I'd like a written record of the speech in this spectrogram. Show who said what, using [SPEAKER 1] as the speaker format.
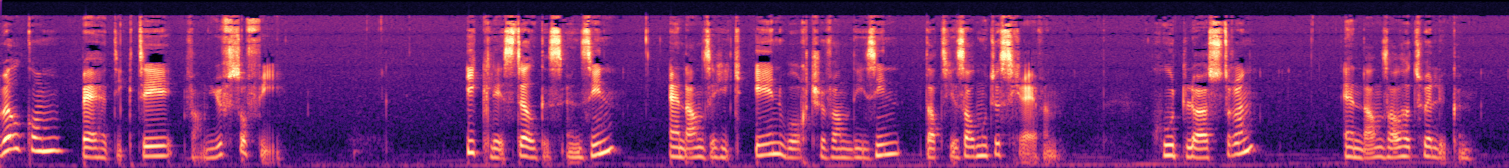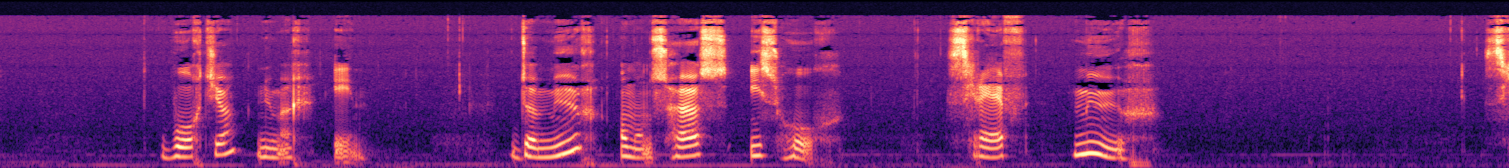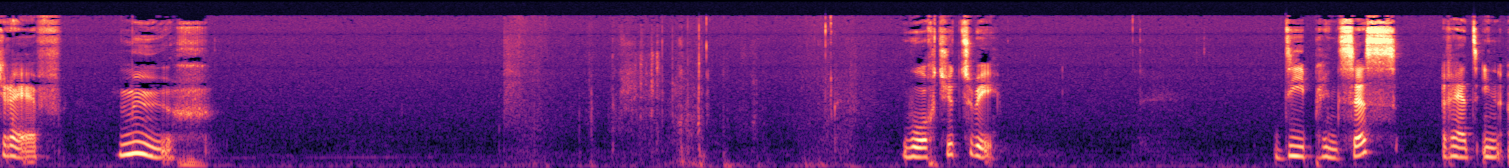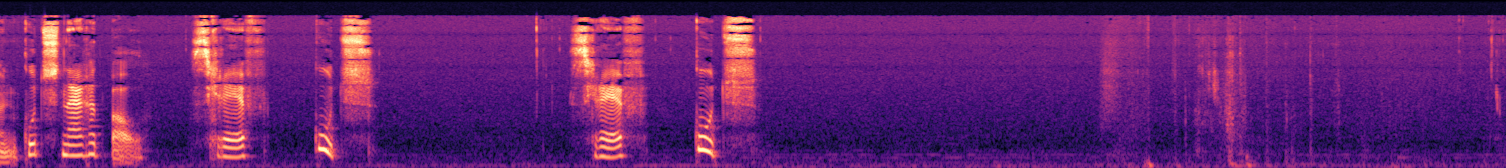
[SPEAKER 1] Welkom bij het dicté van juf Sophie. Ik lees telkens een zin en dan zeg ik één woordje van die zin dat je zal moeten schrijven. Goed luisteren en dan zal het wel lukken. Woordje nummer 1. De muur om ons huis is hoog. Schrijf muur. Schrijf muur. Woordje 2. Die prinses rijdt in een koets naar het bal. Schrijf koets. Schrijf koets.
